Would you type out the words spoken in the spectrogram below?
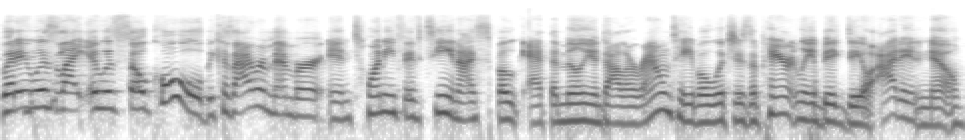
But it was like it was so cool because i remember in 2015 i spoke at the million dollar roundtable which is apparently a big deal. I didn't know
